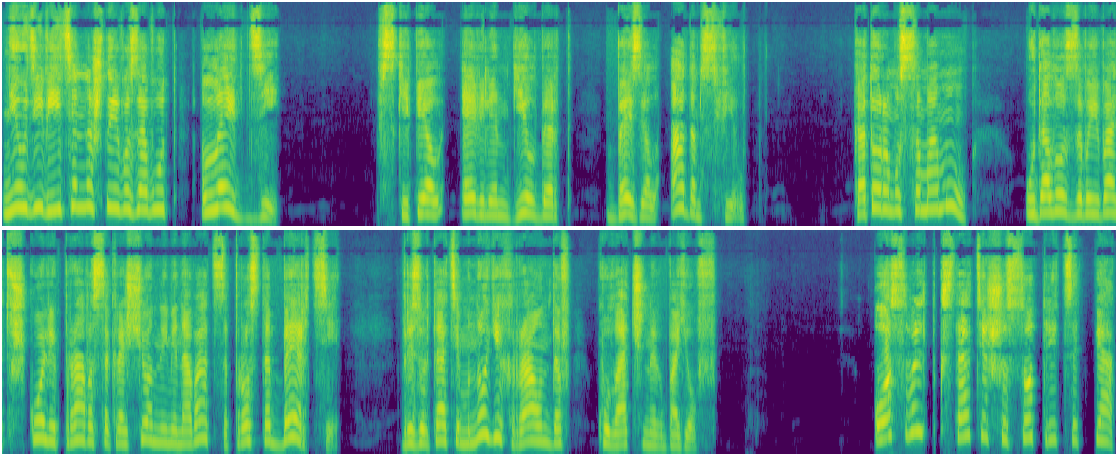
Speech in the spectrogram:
Неудивительно, что его зовут Лэдди, вскипел Эвелин Гилберт Безил Адамсфилд, которому самому удалось завоевать в школе право сокращенно именоваться просто Берти в результате многих раундов кулачных боев. Освальд, кстати, с 635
